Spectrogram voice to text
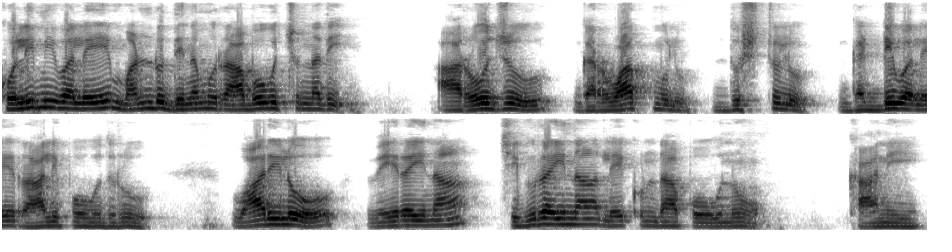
కొలిమి వలె మండు దినము రాబోవుచున్నది. ఆ రోజు గర్వాత్ములు దుష్టులు గడ్డి వలె రాలిపోవుదురు. వారిలో వేరైనా చిగురైనా లేకుండా పోవును. కానీ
